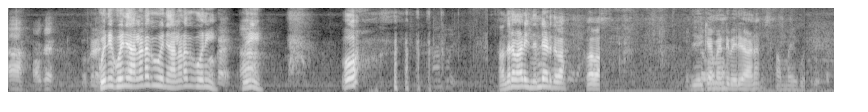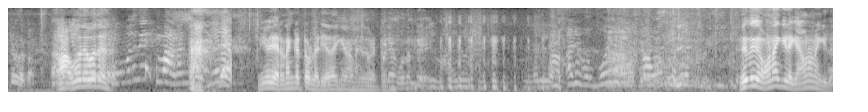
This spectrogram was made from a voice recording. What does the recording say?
ആ ഓക്കെ. കുനി കുനി നല്ലണക്ക് കുനി നല്ലണക്ക് കുനി. കുനി. ഓ. അന്നേരം വാടി നിന്റെ അടുത്ത് വാ. വാ വാ. ജയിക്കാൻ വേണ്ടി വരികയാണ്. സമ്മതിക്കൂ ആ ഊത് ഊത്. നീ ഒരു എണ്ണം കെട്ടോളടി അതെങ്ങനെ ആണെങ്കിൽ കേട്ടോ. ഇത് ഓണാക്കിയില്ല? ക്യാമറ ഓണാക്കില്ല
